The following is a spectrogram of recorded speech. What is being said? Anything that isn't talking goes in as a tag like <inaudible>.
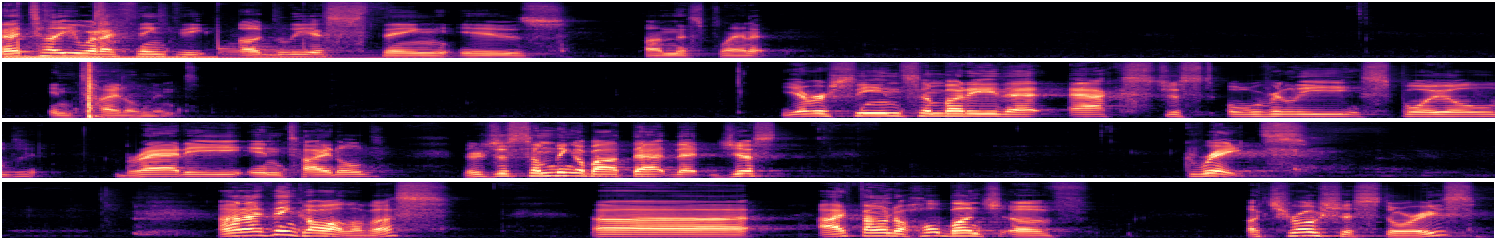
Can I tell you what I think the ugliest thing is on this planet? Entitlement. You ever seen somebody that acts just overly spoiled, bratty, entitled? There's just something about that that just great. And I think all of us. Uh, I found a whole bunch of atrocious stories.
